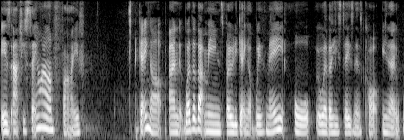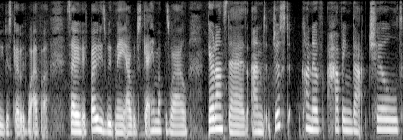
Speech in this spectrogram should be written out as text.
is actually setting my alarm for five getting up and whether that means Bodhi getting up with me or whether he stays in his cot, you know, we just go with whatever. So if Bodhi's with me, I will just get him up as well, go downstairs and just kind of having that chilled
